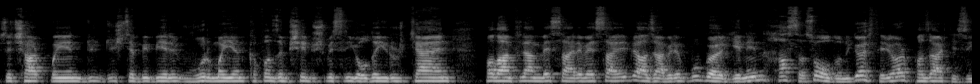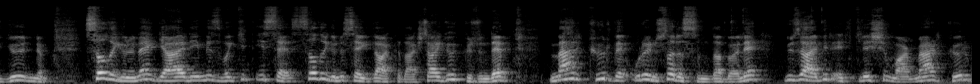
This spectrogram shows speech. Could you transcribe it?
İşte çarpmayın, işte bir, bir vurmayın, kafanıza bir şey düşmesin yolda yürürken falan filan vesaire vesaire biraz daha böyle bu bölgenin hassas olduğunu gösteriyor pazartesi günü. Salı gününe geldiğimiz vakit ise salı günü sevgili arkadaşlar gökyüzünde Merkür ve Uranüs arasında böyle güzel bir etkileşim var. Merkür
